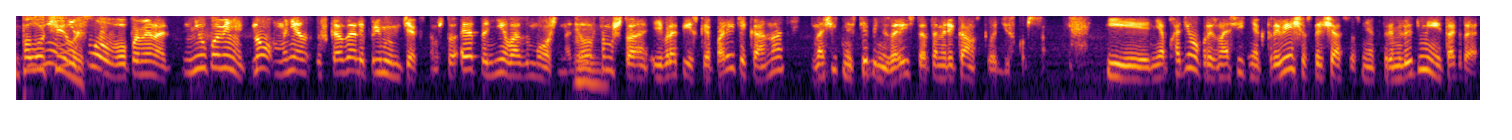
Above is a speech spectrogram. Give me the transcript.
получилось. Ни слова упоминать, не упомянуть. Но мне сказали прямым текстом, что это невозможно. Дело в том, что европейская политика, она в значительной степени зависит от американского дискурса. И необходимо произносить некоторые вещи, встречаться с некоторыми людьми и так далее.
